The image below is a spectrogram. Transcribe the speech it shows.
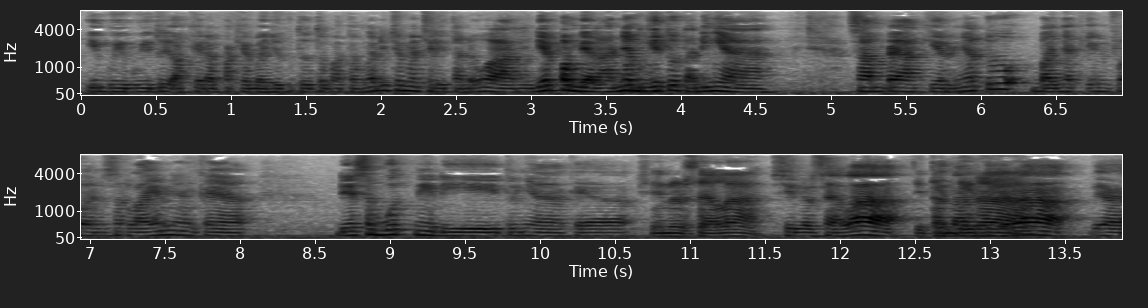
ibu-ibu itu akhirnya pakai baju ketutup atau enggak dia cuma cerita doang dia pembelaannya Hmm. begitu tadinya sampai akhirnya tuh banyak influencer lain yang kayak dia sebut nih di itunya kayak Cinderella, Cinderella, Titan Tira. Ya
